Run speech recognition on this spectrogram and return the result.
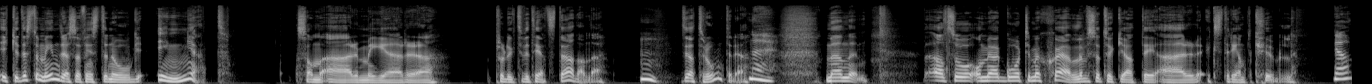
icke desto mindre så finns det nog inget som är mer produktivitetsdödande. Mm. Jag tror inte det. Nej. Men alltså om jag går till mig själv så tycker jag att det är extremt kul. Ja.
